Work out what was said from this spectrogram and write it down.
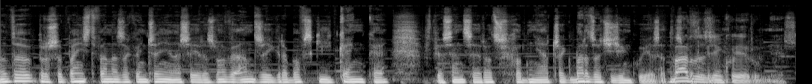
No to proszę Państwa, na zakończenie naszej rozmowy Andrzej Grabowski i Kenkę w piosence Rozchodniaczek. Bardzo Ci dziękuję za to Bardzo spotkanie. dziękuję również.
